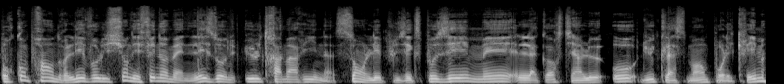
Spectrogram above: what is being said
pour comprendre l'évolution des phénomènes. Les zones ultramarines sont les plus exposées mais la Corse tient le haut du classement pour les crimes.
